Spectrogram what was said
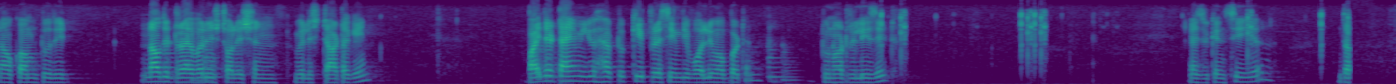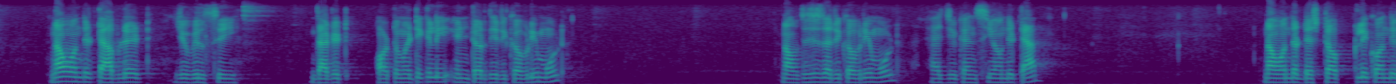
now come to the now the driver installation will start again. By the time you have to keep pressing the volume up button do not release it. As you can see here the now on the tablet you will see that it automatically enter the recovery mode. Now this is the recovery mode as you can see on the tab. Now on the desktop click on the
